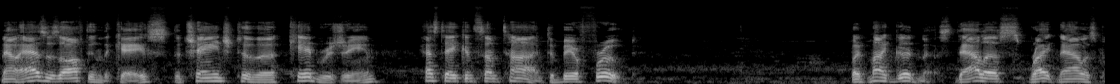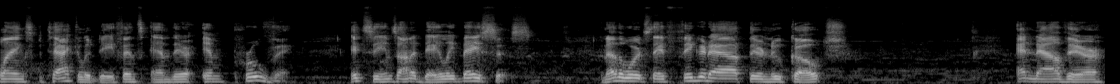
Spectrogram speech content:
Now, as is often the case, the change to the Kidd regime has taken some time to bear fruit. But my goodness, Dallas right now is playing spectacular defense and they're improving, it seems, on a daily basis. In other words, they've figured out their new coach and now they're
